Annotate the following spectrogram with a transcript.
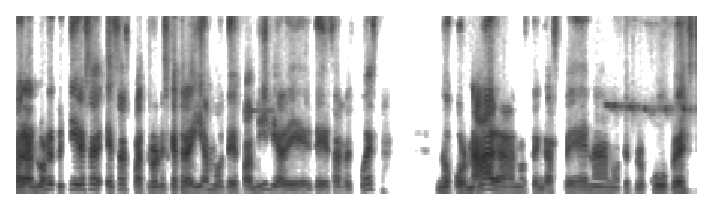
para no repetir esos patrones que traíamos de familia de, de esa respuesta. No por nada, no tengas pena, no te preocupes.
